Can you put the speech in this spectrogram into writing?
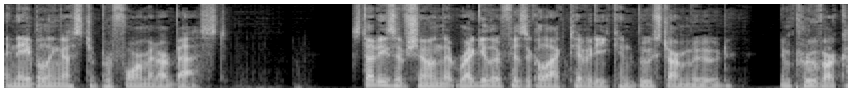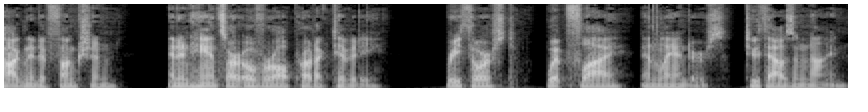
enabling us to perform at our best. Studies have shown that regular physical activity can boost our mood, improve our cognitive function, and enhance our overall productivity. Rethorst, Wipfli, and Landers, 2009.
